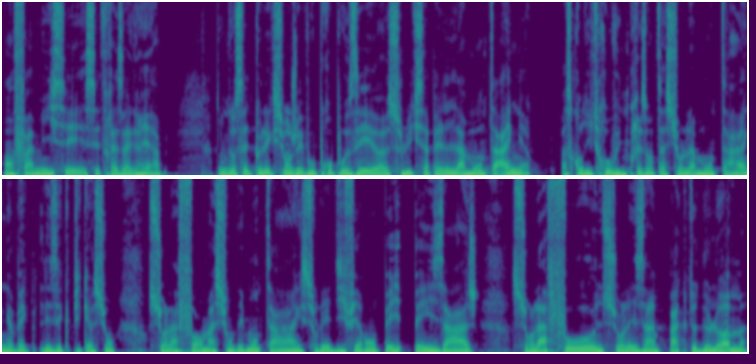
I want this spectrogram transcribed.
en famille, c'est très agréable. Donc dans cette collection, je vais vous proposer euh, celui qui s'appelle La montagne parce qu'on y trouve une présentation de la montagne avec les explications sur la formation des montagnes, sur les différents paysages, sur la faune, sur les impacts de l'homme,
